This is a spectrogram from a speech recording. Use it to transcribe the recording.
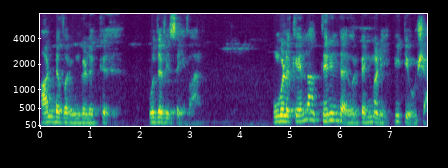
ஆண்டவர் உங்களுக்கு உதவி செய்வார். உங்களுக்கு எல்லாம் தெரிந்த ஒரு பெண்மணி பிடி உஷா.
